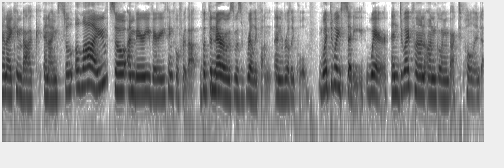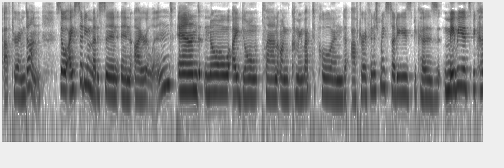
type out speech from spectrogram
and I came back and I'm still alive. So I'm very, very thankful for that. But the Narrows was really fun and really cool. What do I study? Where? And do I plan on going back to Poland after I'm done? So I study medicine in Ireland, and no, I don't plan on coming back to Poland after I finish my studies because maybe it's because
